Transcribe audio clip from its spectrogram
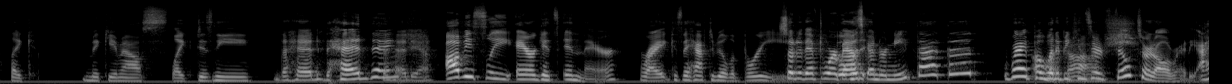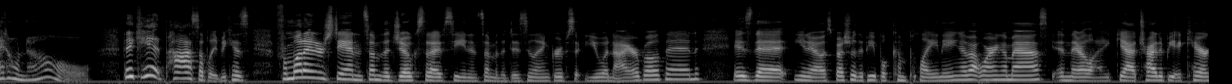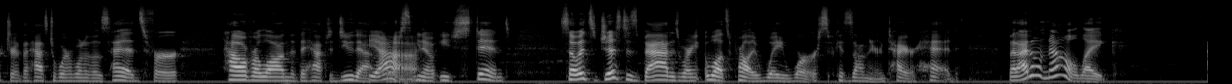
like Mickey Mouse, like Disney, the head, the head thing. The head, yeah. Obviously, air gets in there, right? Because they have to be able to breathe. So do they have to wear a but mask underneath that then? Right, but oh would it be gosh. considered filtered already? I don't know. They can't possibly because from what I understand and some of the jokes that I've seen in some of the Disneyland groups that you and I are both in is that, you know, especially the people complaining about wearing a mask and they're like, yeah, try to be a character that has to wear one of those heads for however long that they have to do that yeah. for, you know, each stint. So it's just as bad as wearing well, it's probably way worse because it's on their entire head. But I don't know, like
